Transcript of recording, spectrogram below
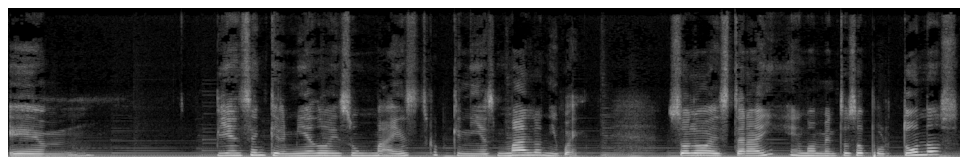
Em, piensen que el miedo es un maestro que ni es malo ni bueno. Solo estar ahí en momentos oportunos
